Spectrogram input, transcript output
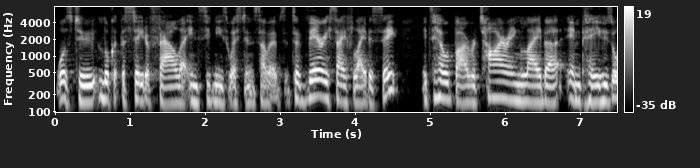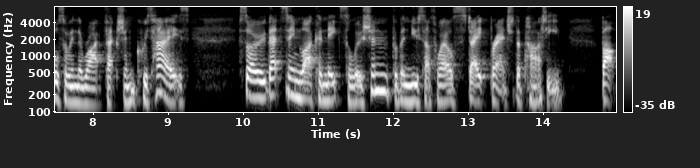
was to look at the seat of Fowler in Sydney's western suburbs. It's a very safe Labor seat. It's held by a retiring Labor MP who's also in the right faction, Chris Hayes. So that seemed like a neat solution for the New South Wales state branch of the party. But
